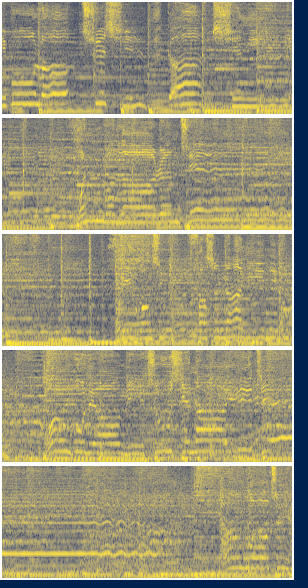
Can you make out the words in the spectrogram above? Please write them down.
弥补了缺陷，感谢你温暖了人间。会忘记发生那一年，忘不了你出现那一天。当我最黑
